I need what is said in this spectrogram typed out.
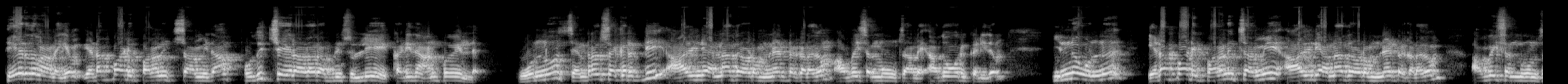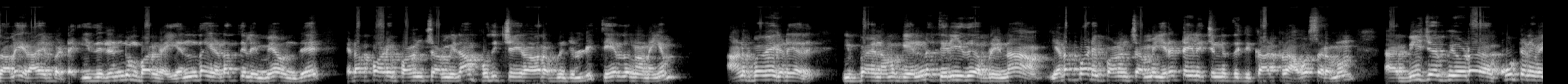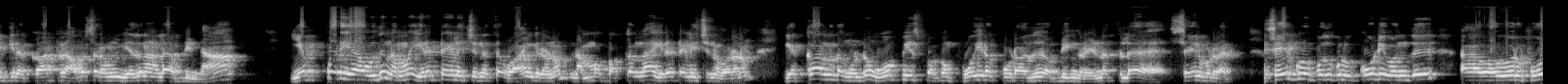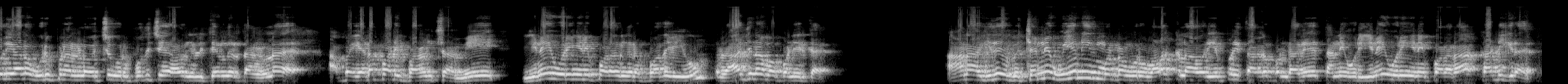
தேர்தல் ஆணையம் எடப்பாடி பழனிசாமி தான் பொதுச் செயலாளர் அப்படின்னு சொல்லி கடிதம் அனுப்பவே இல்லை. ஒன்னும் central secretary all India Anna Dravida Munnetra Kazhagam Avvai Shanmugam சாலை. அது ஒரு கடிதம். இன்னும் ஒண்ணு எடப்பாடி பழனிசாமி ஆல் இண்டியா அண்ணா திராவிட முன்னேற்ற கழகம் அவை சண்முகம் சாலை ராயப்பேட்டை. இது ரெண்டும் பாருங்க எந்த இடத்துலையுமே வந்து எடப்பாடி பழனிசாமி தான் பொதுச் செயலாளர் அப்படின்னு சொல்லி தேர்தல் ஆணையம் அனுப்பவே கிடையாது. இப்ப நமக்கு என்ன தெரியுது அப்படின்னா எடப்பாடி பழனிசாமி இரட்டை இலை சின்னத்துக்கு காட்டுற அவசரமும் பிஜேபியோட கூட்டணி வைக்கிற காட்டுற அவசரமும் எதனால அப்படின்னா எப்படியாவது நம்ம இரட்டை இலை சின்னத்தை வாங்கிடணும். நம்ம பக்கம் தான் இரட்டை இலை சின்னம் வரணும். எக்காரணத்தை கொண்டும் ஓபிஎஸ் பக்கம் போயிடக்கூடாது அப்படிங்கிற எண்ணத்துல செயல்படுறாரு. செயற்குழு பொதுக்குழு கூடி வந்து ஆஹ், ஒரு போலியான உறுப்பினர்களை வச்சு ஒரு பொதுச் செயலாளர் சொல்லி தேர்ந்தெடுத்தாங்கல்ல அப்ப எடப்பாடி பழனிசாமி இணை ஒருங்கிணைப்பாளருங்கிற பதவியும் ராஜினாமா பண்ணியிருக்காரு. ஆனா இது சென்னை உயர்நீதிமன்றம் ஒரு வழக்குல அவர் எப்படி தாக்கல் பண்றாரு தன்னை ஒரு இணை ஒருங்கிணைப்பாளரா காட்டிக்கிறார்.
